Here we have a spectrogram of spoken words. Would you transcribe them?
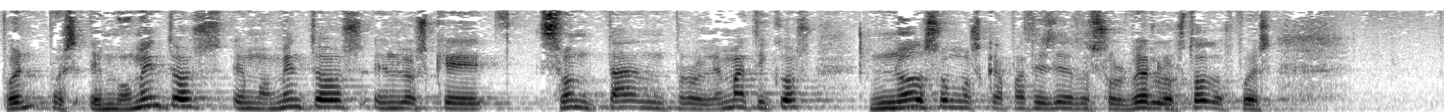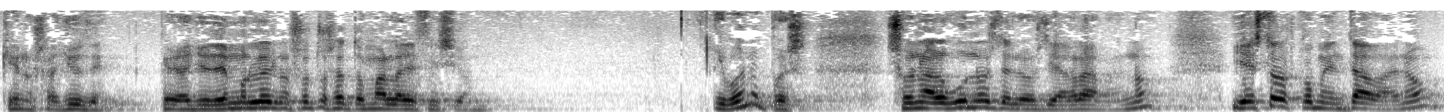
bueno, pues en momentos, en momentos en los que son tan problemáticos, no somos capaces de resolverlos todos, pues que nos ayuden, pero ayudémosle nosotros a tomar la decisión. Y bueno, pues son algunos de los diagramas, ¿no? Y esto os comentaba, ¿no?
